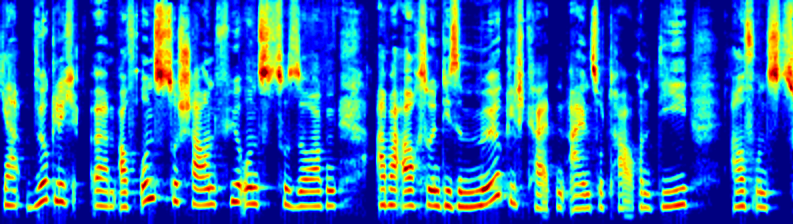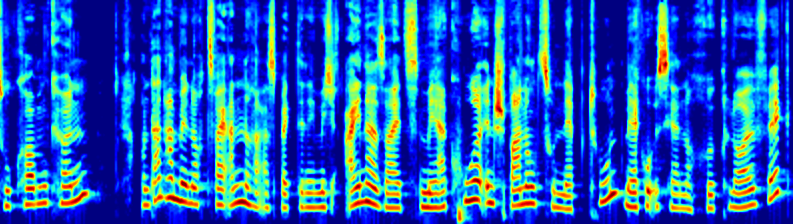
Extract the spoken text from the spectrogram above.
ja wirklich ähm, auf uns zu schauen, für uns zu sorgen, aber auch so in diese Möglichkeiten einzutauchen, die auf uns zukommen können und dann haben wir noch zwei andere Aspekte, nämlich einerseits Merkur in Spannung zu Neptun. Merkur ist ja noch rückläufig.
